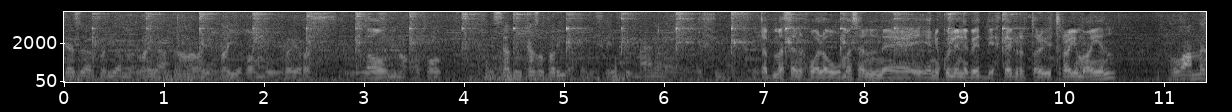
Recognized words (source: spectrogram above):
كذا طريقة من الري عندنا ري, ري غمر وري رش آه. وفي نقطات. بنستخدم كذا طريقة فمش هيفرق معانا 20000 طب مثلا هو لو مثلا آه، يعني كل نبات بيحتاج طريقة ري معين؟ هو عامة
